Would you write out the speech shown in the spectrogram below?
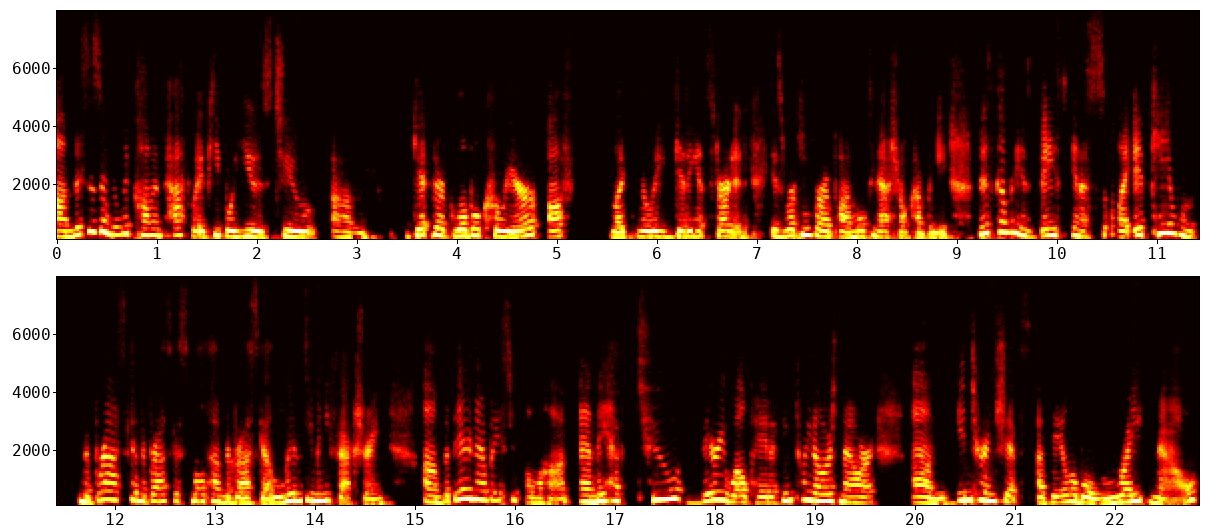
Um, this is a really common pathway people use to um, get their global career off like really getting it started is working for a, a, multinational company. This company is based in a like it came from Nebraska, Nebraska, small town Nebraska, Lindsay Manufacturing, um, but they are now based in Omaha, and they have two very well paid, I think twenty dollars an hour, um, internships available right now.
